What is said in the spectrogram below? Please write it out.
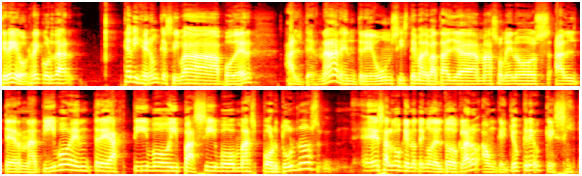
creo recordar que dijeron que se iba a poder alternar entre un sistema de batalla más o menos alternativo entre activo y pasivo más por turnos. Es algo que no tengo del todo claro, aunque yo creo que sí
